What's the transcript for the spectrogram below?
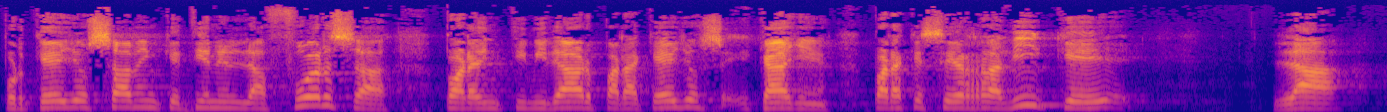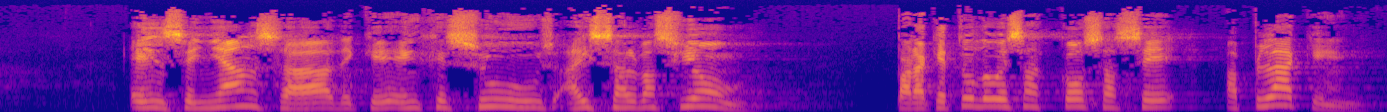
porque ellos saben que tienen la fuerza para intimidar, para que ellos se callen, para que se erradique la enseñanza de que en Jesús hay salvación, para que todas esas cosas se aplaquen.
